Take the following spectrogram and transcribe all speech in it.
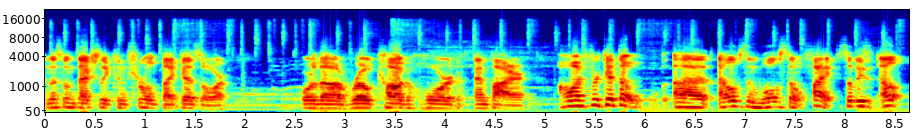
and this one's actually controlled by Gezor, or the Rokog Horde Empire. Oh, I forget that uh, elves and wolves don't fight. So these el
